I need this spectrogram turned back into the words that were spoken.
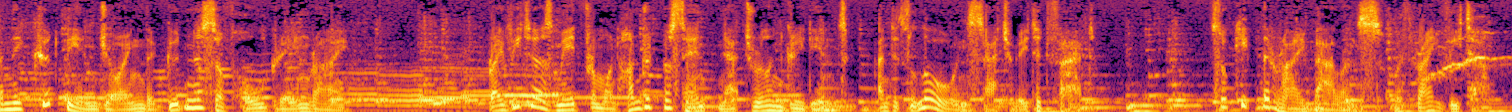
When they could be enjoying the goodness of whole grain rye. Ryvita is made from 100% natural ingredients and it's low in saturated fat. So keep the rye balance with Ryvita.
